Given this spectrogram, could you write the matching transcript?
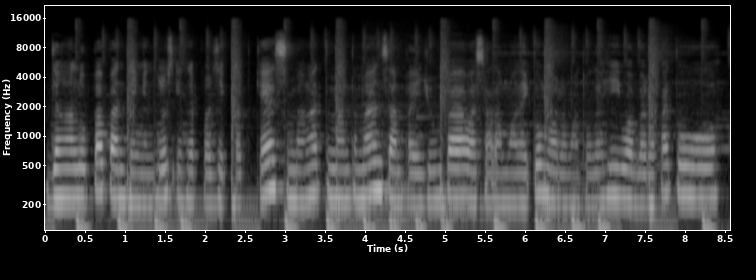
Jangan lupa pantengin terus Insight Project Podcast. Semangat teman-teman, sampai jumpa. Wassalamualaikum warahmatullahi wabarakatuh.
